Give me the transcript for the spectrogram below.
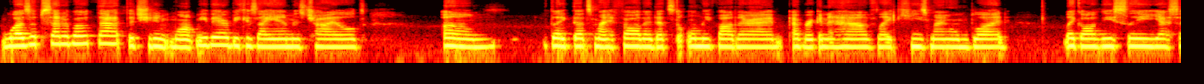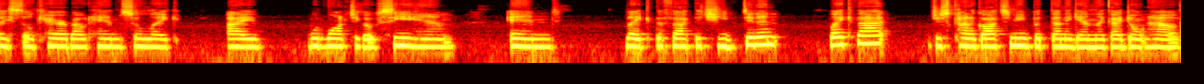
was upset about that that she didn't want me there because i am his child um like that's my father. That's the only father i'm ever going to have. Like he's my own blood. Like obviously yes i still care about him. So like i would want to go see him. And like the fact that she didn't like that just kind of got to me. But then again like i don't have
